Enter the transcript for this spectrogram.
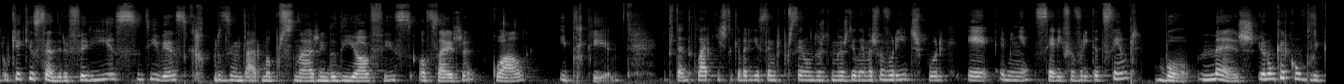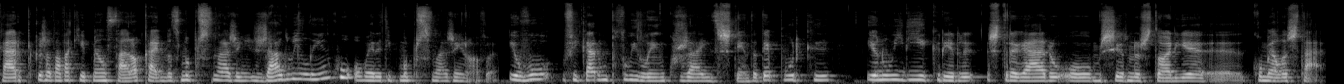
O que é que a Sandra faria se tivesse que representar uma personagem de The Office, ou seja, qual e porquê? Portanto, claro que isto acabaria sempre por ser um dos meus dilemas favoritos, porque é a minha série favorita de sempre. Bom, mas eu não quero complicar, porque eu já estava aqui a pensar, ok, mas uma personagem já do elenco ou era tipo uma personagem nova? Eu vou ficar-me pelo elenco já existente, até porque eu não iria querer estragar ou mexer na história uh, como ela está.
